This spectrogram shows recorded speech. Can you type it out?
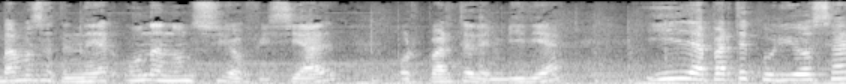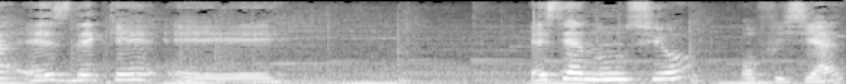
vamos a tener un anuncio oficial por parte de Nvidia. Y la parte curiosa es de que eh, este anuncio oficial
